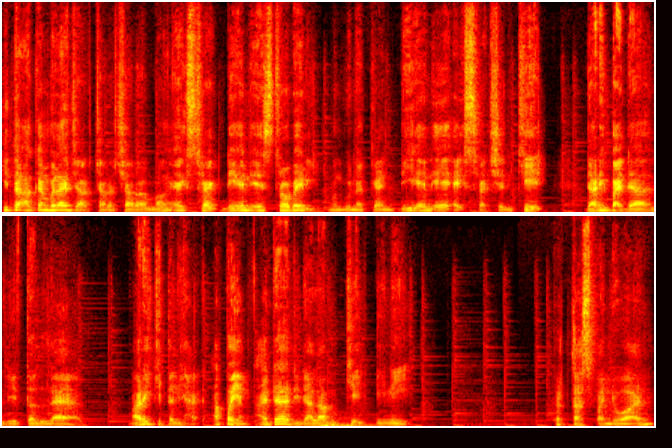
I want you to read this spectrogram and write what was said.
kita akan belajar cara-cara mengekstrak DNA strawberry menggunakan DNA extraction kit daripada Little Lab. Mari kita lihat apa yang ada di dalam kit ini. Kertas panduan,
